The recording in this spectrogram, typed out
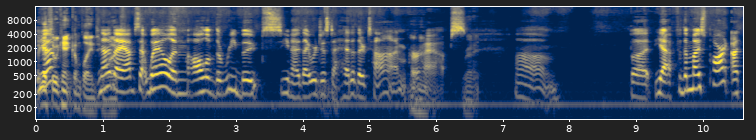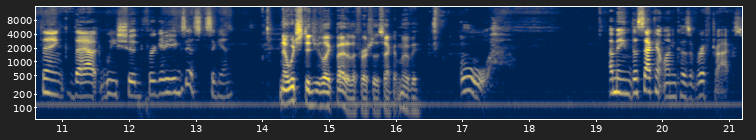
I guess we can't complain too no much. they absolutely well and all of the reboots you know they were just ahead of their time perhaps right. Um, but yeah, for the most part, I think that we should forget he exists again. Now, which did you like better, the first or the second movie? Ooh. I mean, the second one because of RiffTrax.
